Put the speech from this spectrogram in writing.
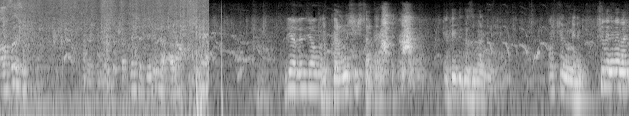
Alsana şu. Arkadaşlar dedim ya adam Diğerleri canlı. Yok karnı şiş zaten. Epey bir gazı var bunun. Bak canım benim. Şu benim hemen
